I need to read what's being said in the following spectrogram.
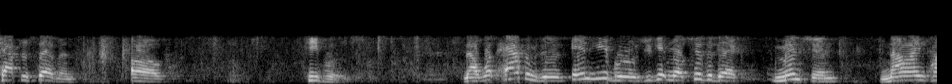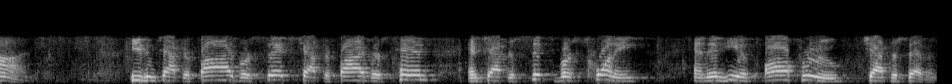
Chapter 7 of Hebrews. Now, what happens is in Hebrews, you get Melchizedek mentioned nine times. He's in chapter 5, verse 6, chapter 5, verse 10, and chapter 6, verse 20, and then he is all through chapter 7.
